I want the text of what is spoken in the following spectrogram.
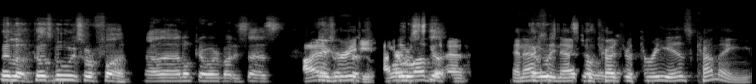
Hey, look, those movies were fun. Uh, I don't care what anybody says. I Those agree. just- I love still- that. And actually, National silly. Treasure 3 is coming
